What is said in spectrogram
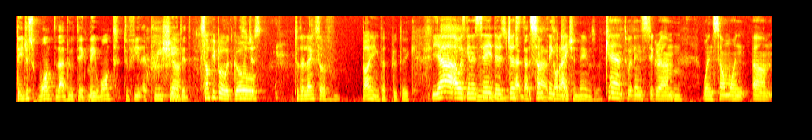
they just want that blue tick. They Mm. want to feel appreciated. Some people would go just to the lengths of buying that blue tick. yeah, I was gonna say Mm. there's just That- that's sad. something I names. Can't with Instagram Mm. When someone um,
